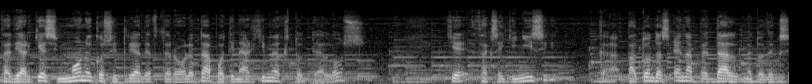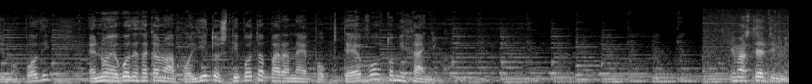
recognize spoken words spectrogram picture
Θα διαρκέσει μόνο 23 δευτερόλεπτα από την αρχή μέχρι το τέλος και θα ξεκινήσει πατώντας ένα πεντάλ με το δεξί μου πόδι, ενώ εγώ δεν θα κάνω απολύτως τίποτα παρά να εποπτεύω το μηχάνημα. Είμαστε έτοιμοι.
